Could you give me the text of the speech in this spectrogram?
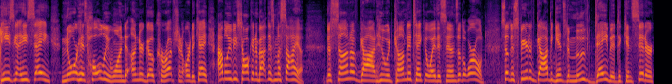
He's, he's saying, nor his Holy One to undergo corruption or decay. I believe he's talking about this Messiah, the Son of God who would come to take away the sins of the world. So the Spirit of God begins to move David to consider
